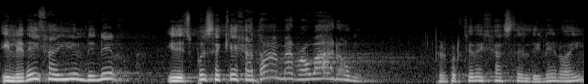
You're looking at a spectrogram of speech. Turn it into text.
y le deja ahí el dinero y después se queja, ¡ah, me robaron! ¿Pero por qué dejaste el dinero ahí?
